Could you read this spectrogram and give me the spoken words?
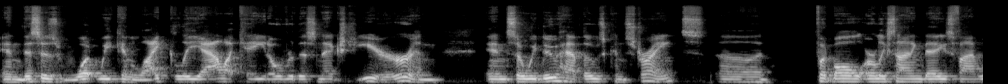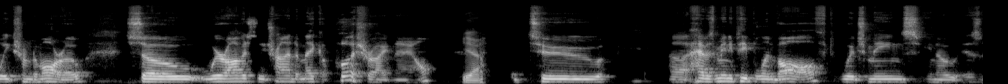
and this is what we can likely allocate over this next year and and so we do have those constraints uh, football early signing days five weeks from tomorrow so we're obviously trying to make a push right now yeah to uh, have as many people involved, which means you know as,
